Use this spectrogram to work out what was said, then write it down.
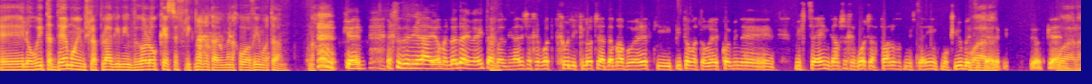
אה, להוריד את הדמואים של הפלאגינים, ולא לא כסף לקנות אותם אם אנחנו אוהבים אותם. נכון. כן, איך שזה נראה היום, אני לא יודע אם היית, כן. אבל נראה לי שהחברות התחילו לקלוט שהאדמה בוערת, כי פתאום אתה רואה כל מיני מבצעים, גם של חברות שאף פעם לא עושות מבצעים, כמו קיובט וכאלה. כן. וואלה.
